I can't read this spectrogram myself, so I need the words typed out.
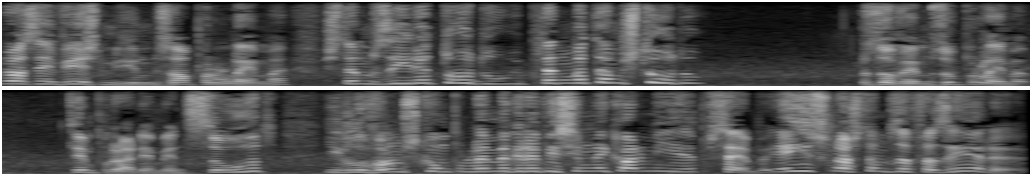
Nós, em vez de medirmos ao problema, estamos a ir a tudo e, portanto, matamos tudo resolvemos um problema temporariamente de saúde e levamos com um problema gravíssimo na economia, percebe? É isso que nós estamos a fazer.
